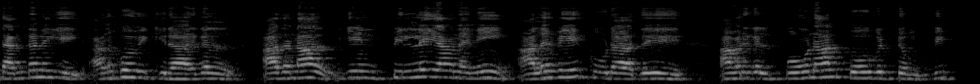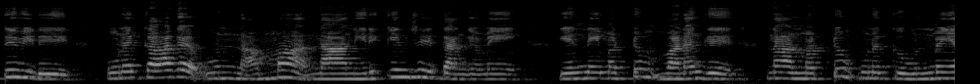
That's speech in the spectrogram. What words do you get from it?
தண்டனையை அனுபவிக்கிறார்கள். அதனால் என் பிள்ளையான நீ அளவே கூடாது. அவர்கள் போனால் போகட்டும் விட்டுவிடு. உனக்காக உன் அம்மா நான் இருக்கின்றேன் என்னை மட்டும் வணங்கு. நான் மட்டும் உனக்கு உண்மையா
